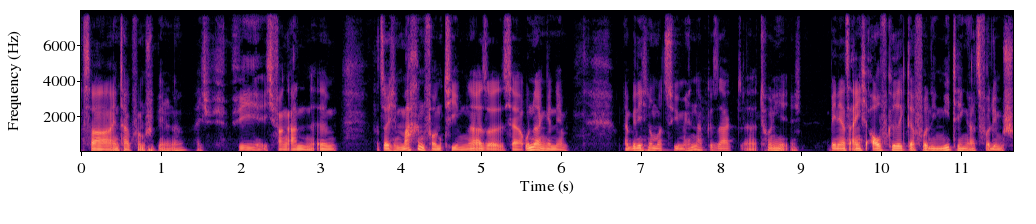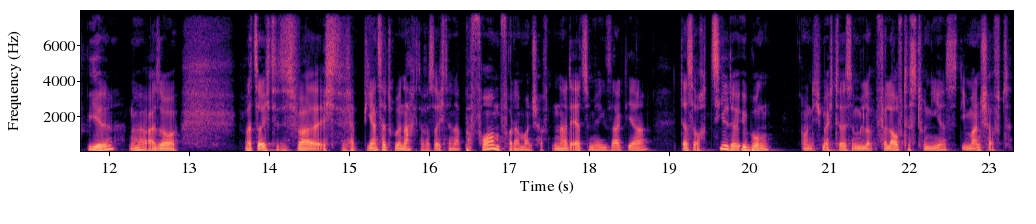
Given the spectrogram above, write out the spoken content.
Das war ein Tag vom Spiel, ne? Ich, wie, ich fange an, ähm, was soll ich denn machen vom Team, ne? Also ist ja unangenehm. Und dann bin ich nochmal zu ihm hin, habe gesagt, äh, Toni, ich bin jetzt eigentlich aufgeregter vor dem Meeting als vor dem Spiel. Ne? Also was soll ich, das war, ich, ich habe die ganze Zeit drüber nachgedacht, was soll ich denn da performen vor der Mannschaft? Und dann hat er zu mir gesagt, ja, das ist auch Ziel der Übung. Und ich möchte, dass im Verlauf des Turniers die Mannschaft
